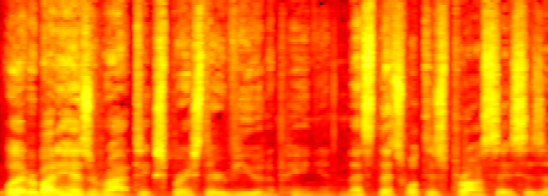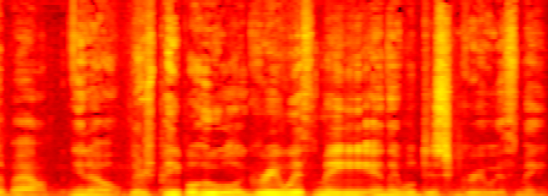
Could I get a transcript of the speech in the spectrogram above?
Well, everybody has a right to express their view and opinion. That's that's what this process is about. You know, there's people who will agree with me and they will disagree with me,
